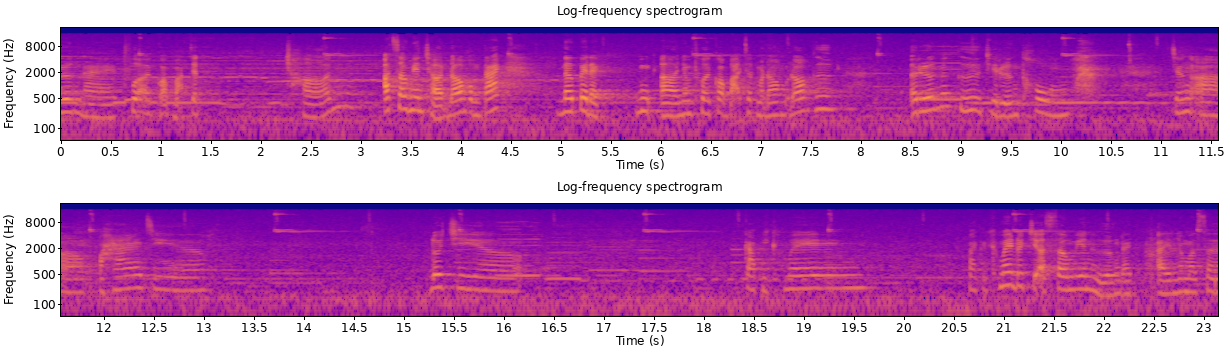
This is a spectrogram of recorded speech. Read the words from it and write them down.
រឿងដែលធ្វើឲ្យគាត់ពិបាកចិត្តច្រើនអត់សូវមានច្រើនដងក៏ប៉ុន្តែនៅពេលដែលខ្ញុំធ្វើឲ្យគាត់ពិបាកចិត្តម្ដងម្ដងគឺ រឿងហ្នឹងគឺជារឿងធំអញ្ចឹងអឺប្រហែលជាដូចជាកាលពីក្មេងបែបក្មេងដូចជាអត់សូវមានរឿងដែលខ្ញុំអត់សូវ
